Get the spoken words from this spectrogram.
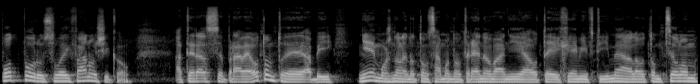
podporu svojich fanúšikov. A teraz práve o tom to je, aby nie je možno len o tom samotnom trénovaní a o tej chémii v týme, ale o tom celom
